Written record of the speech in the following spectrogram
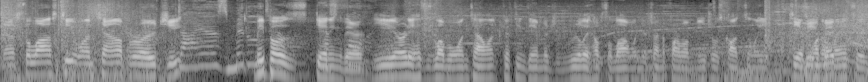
That's the last tier 1 tower for OG. Dyer's middle Meepo's getting there. He already has his level 1 talent. 15 damage really helps a lot when you're trying to farm up neutrals constantly. Yeah, One of big- Lance's.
